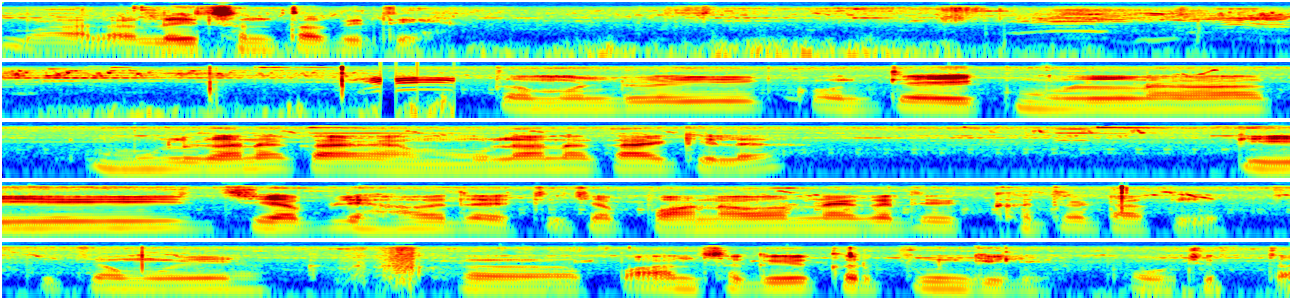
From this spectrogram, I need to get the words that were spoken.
मला लई संताप येते. तर मंडळी कोणत्या एक मुलांना मुलगानं काय मुलानं काय केलं की जी आपली हळद आहे त्याच्या पानावर नाही का ते खतं टाकले. त्याच्यामुळे पान सगळे करपून गेले पाहू शकता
